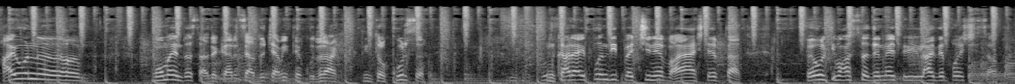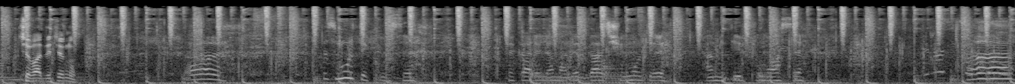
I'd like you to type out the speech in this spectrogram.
Ai un uh, moment ăsta de care ți-aduce aminte cu drag, dintr-o cursă, în care ai pândit pe cineva, ai așteptat. Pe ultima 100 de metri l-ai depășit sau ceva de genul ăsta. Uh, sunt multe curse pe care le-am alergat și multe amintiri frumoase. Uh,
